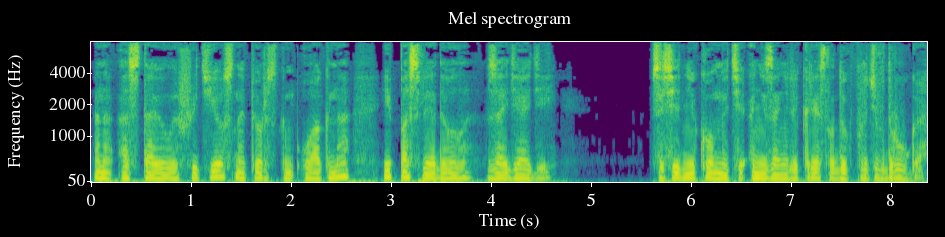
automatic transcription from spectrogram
Она оставила шитье с наперстком у окна и последовала за дядей. В соседней комнате они заняли кресло друг против друга.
